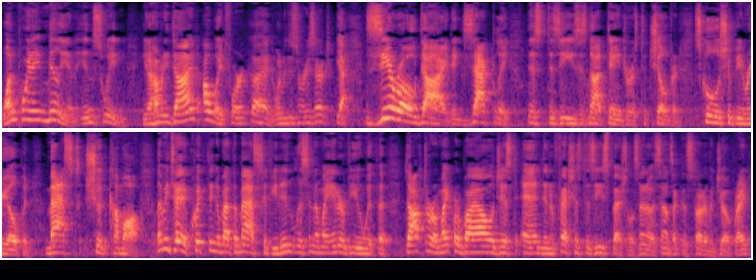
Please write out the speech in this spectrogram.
1.8 million in Sweden. You know how many died? I'll wait for it. Go ahead. You want to do some research? Yeah. Zero died. Exactly. This disease is not dangerous to children. Schools should be reopened. Masks should come off. Let me tell you a quick thing about the masks. If you didn't listen to my interview with a doctor, a microbiologist, and an infectious disease specialist, I know it sounds like the start of a joke, right?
